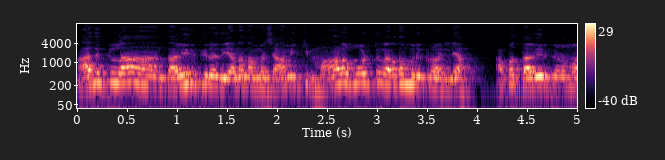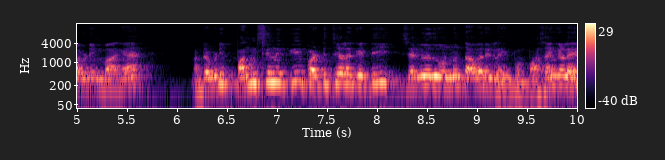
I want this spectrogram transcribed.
அதுக்கெல்லாம் தவிர்க்கிறது. ஏன்னா நம்ம சாமிக்கு மாலை போட்டு விரதம் இருக்கிறோம் இல்லையா? அப்போ தவிர்க்கணும் அப்படிம்பாங்க. மற்றபடி ஃபங்க்ஷனுக்கு பட்டுச்சேலை கட்டி செல்வது ஒன்றும் தவறில்லை. இப்போ பசங்களே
